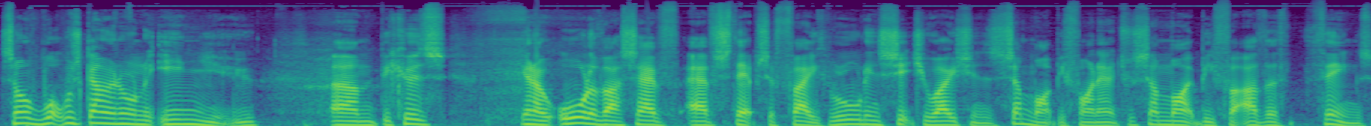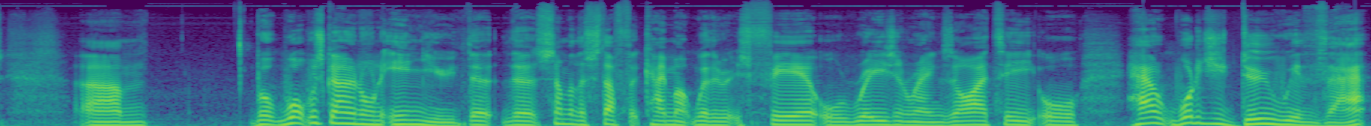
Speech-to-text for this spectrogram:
some of what was going on in you, um, because you know all of us have have steps of faith. We're all in situations. Some might be financial, some might be for other things. Um, but what was going on in you? The, the some of the stuff that came up, whether it's fear or reason or anxiety, or how? What did you do with that?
